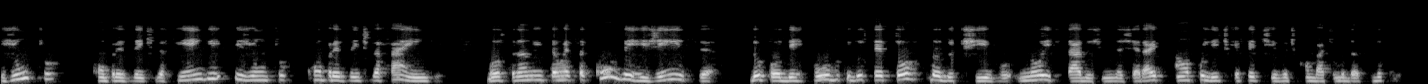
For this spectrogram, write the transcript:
junto com o presidente da FIENG e junto com o presidente da FAENG, mostrando então essa convergência do poder público e do setor produtivo no estado de Minas Gerais a uma política efetiva de combate à mudança do clima.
